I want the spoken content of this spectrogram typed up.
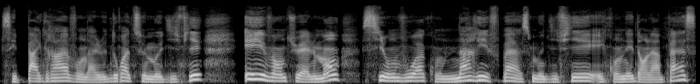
c'est pas grave, on a le droit de se modifier. Et éventuellement, si on voit qu'on n'arrive pas à se modifier et qu'on est dans l'impasse,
